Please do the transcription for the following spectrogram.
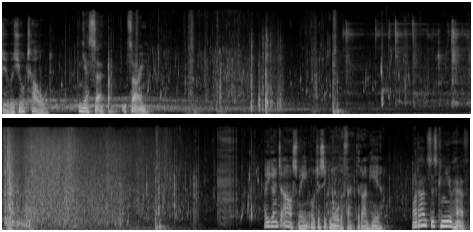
Do as you're told. Yes, sir. Sorry. Are you going to ask me, or just ignore the fact that I'm here? What answers can you have?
